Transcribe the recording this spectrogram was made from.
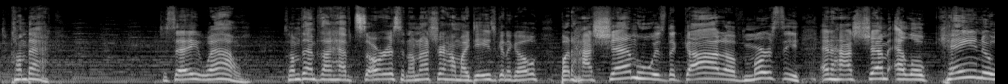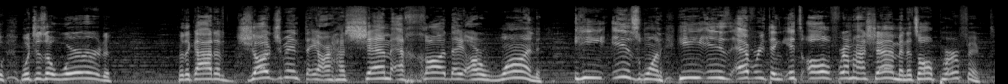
to come back, to say, wow, sometimes I have tsaris and I'm not sure how my day is going to go, but Hashem, who is the God of mercy, and Hashem Elokeinu, which is a word for the God of judgment, they are Hashem Echad, they are one. He is one. He is everything. It's all from Hashem and it's all perfect.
